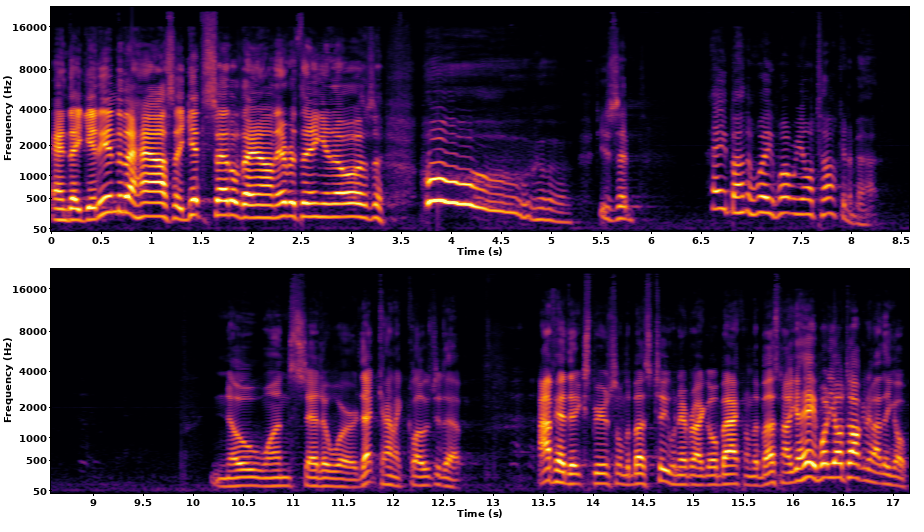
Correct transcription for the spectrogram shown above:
and they get into the house, they get settled down, everything, you know, is, whoo. Jesus said, Hey, by the way, what were y'all talking about? No one said a word. That kind of closed it up. I've had that experience on the bus too. Whenever I go back on the bus and I go, Hey, what are y'all talking about? They go,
